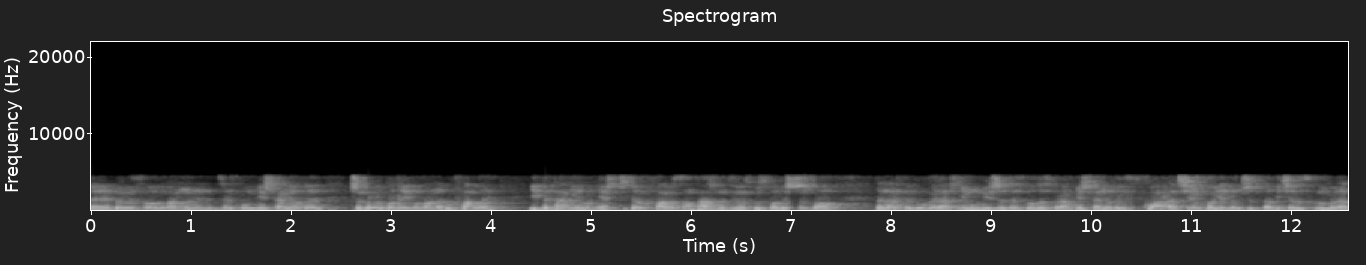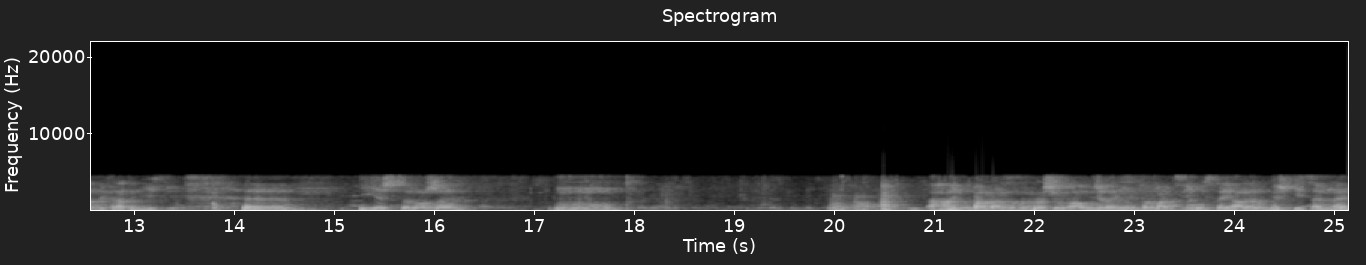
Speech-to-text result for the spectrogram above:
e, były zwoływany zespół mieszkaniowy, czy były podejmowane uchwały? I pytanie również, czy te uchwały są ważne w związku z powyższym, bo ten artykuł wyraźnie mówi, że zespół do spraw mieszkaniowych składa się po jednym przedstawicielu z klubu Rady Miejskiej. I jeszcze może... Mm, Aha, ba- bardzo bym prosił o udzielenie informacji ustnej, ale również pisemnej.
